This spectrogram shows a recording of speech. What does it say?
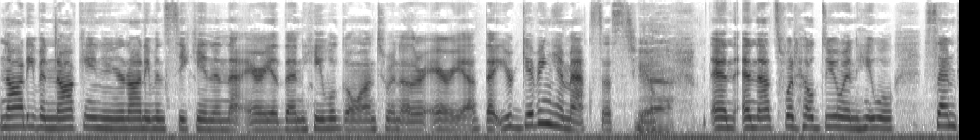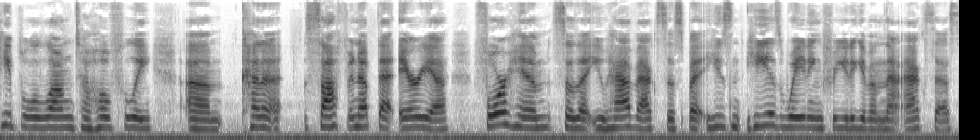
not even knocking and you're not even seeking in that area, then he will go on to another area that you're giving him access to Yeah. and and that's what he'll do and he will send people along to hopefully um, kind of soften up that area for him so that you have access but he's he is waiting for you to give him that access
